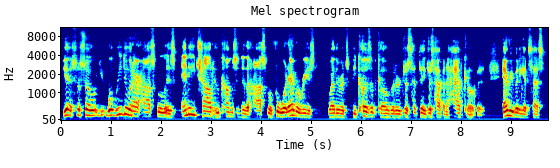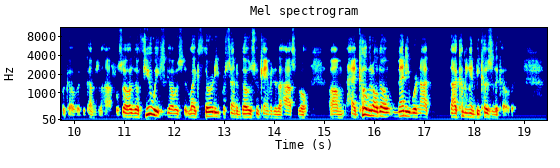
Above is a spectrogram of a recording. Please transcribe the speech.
Yeah, so, so what we do in our hospital is any child who comes into the hospital for whatever reason, whether it's because of COVID or just they just happen to have COVID, everybody gets tested for COVID who comes to the hospital. So a few weeks ago, it was like 30% of those who came into the hospital um, had COVID, although many were not, not coming in because of the COVID.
